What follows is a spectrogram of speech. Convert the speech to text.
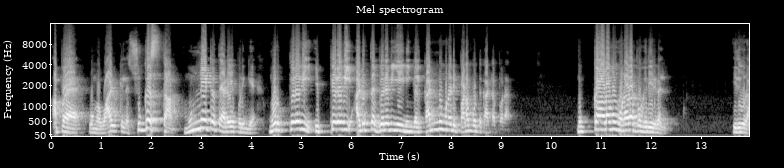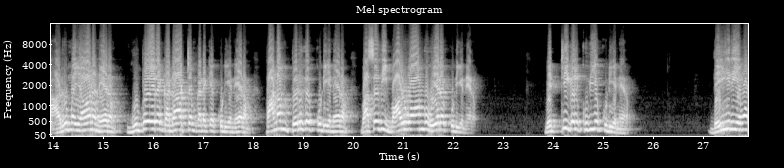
அப்ப உங்க வாழ்க்கையில சுகஸ்தான் முன்னேற்றத்தை அடைய போறீங்க. முற்பிறவி இப்பிறவி அடுத்த பிறவியை நீங்கள் கண்ணு முன்னாடி படம் போட்டு காட்ட போறார். முக்காலமும் உணரப் போகிறீர்கள். இது ஒரு அருமையான நேரம். குபேர கடாட்சம் கிடைக்கக்கூடிய நேரம். பணம் பெருகக்கூடிய நேரம். வசதி வாழ்வாங்கு உயரக்கூடிய நேரம். வெற்றிகள் குவியக்கூடிய நேரம். தைரியமா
